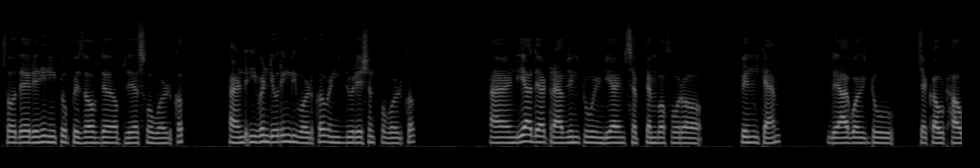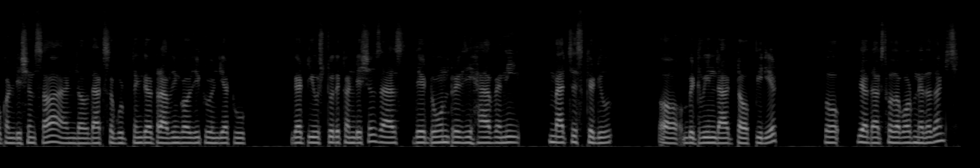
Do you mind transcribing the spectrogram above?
So they really need to preserve their players for World Cup. And even during the World Cup, in duration for World Cup, and yeah, they are traveling to India in September for a pin camp. They are going to check out how conditions are, and uh, that's a good thing. They're traveling early to India to get used to the conditions, as they don't really have any matches scheduled uh, between that uh, period. So yeah, that's all about Netherlands.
